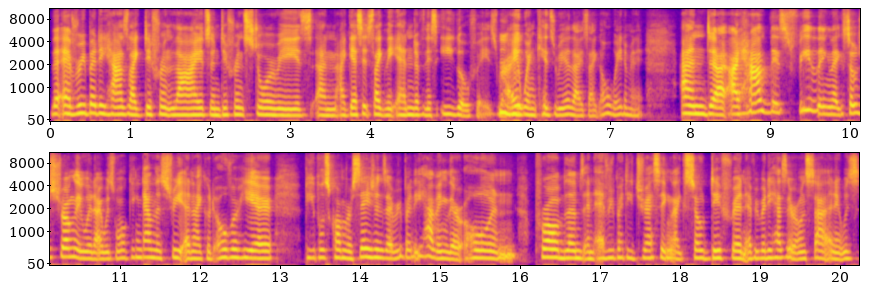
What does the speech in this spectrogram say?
that everybody has like different lives and different stories and i guess it's like the end of this ego phase right? Mm-hmm. when kids realize like oh wait a minute. And uh, i had this feeling like so strongly when i was walking down the street and i could overhear people's conversations everybody having their own problems and everybody dressing like so different. Everybody has their own style and it was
